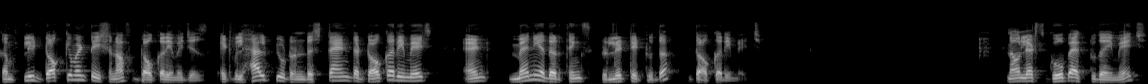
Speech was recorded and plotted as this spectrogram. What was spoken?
complete documentation of Docker images. It will help you to understand the Docker image and many other things related to the Docker image. Now let's go back to the image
